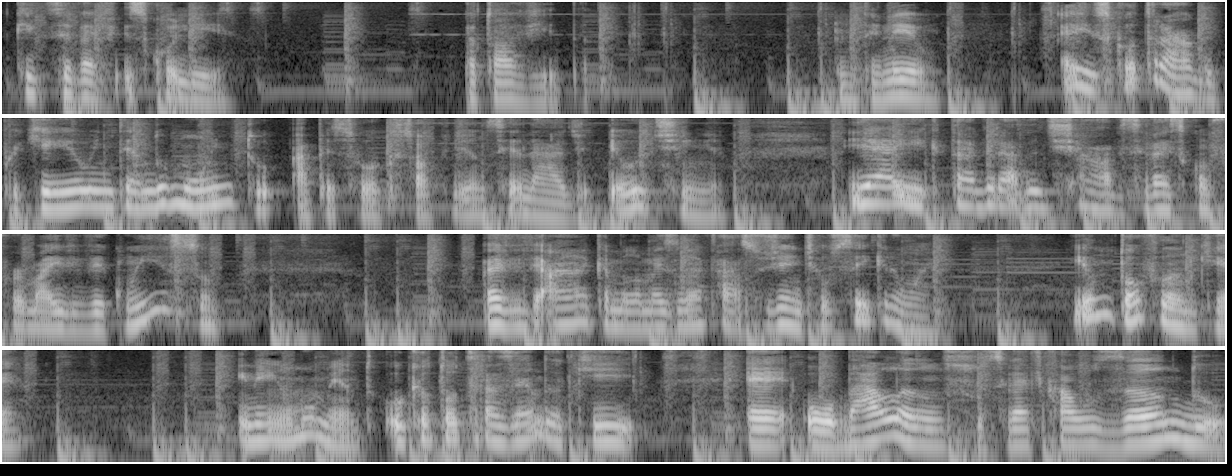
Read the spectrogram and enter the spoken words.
O que, que você vai escolher pra tua vida? Entendeu? É isso que eu trago, porque eu entendo muito a pessoa que sofre de ansiedade. Eu tinha. E é aí que tá a virada de chave. Você vai se conformar e viver com isso? Vai viver. Ah, Camila, mas não é fácil. Gente, eu sei que não é. E eu não tô falando que é. Em nenhum momento. O que eu tô trazendo aqui é o balanço. Você vai ficar usando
